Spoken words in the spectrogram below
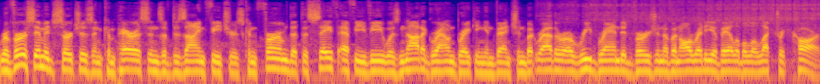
Reverse image searches and comparisons of design features confirmed that the Saith FEV was not a groundbreaking invention but rather a rebranded version of an already available electric car.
